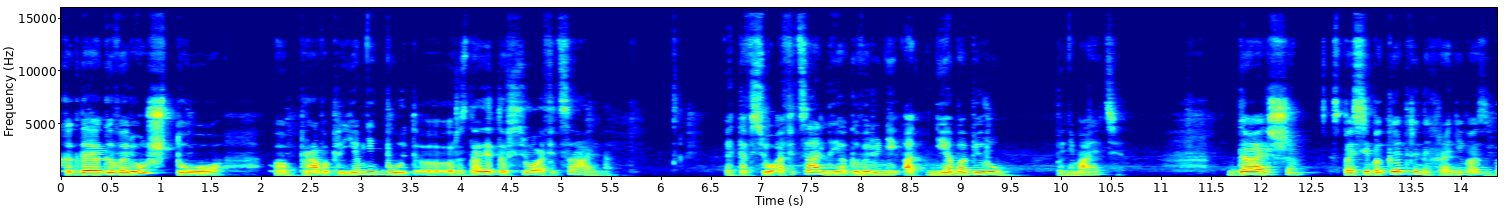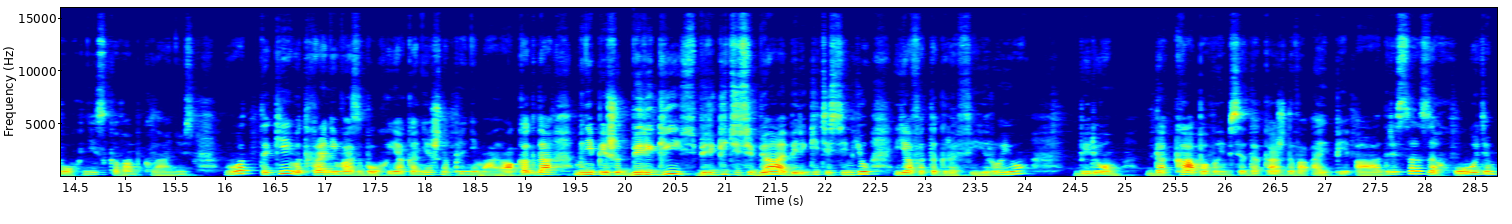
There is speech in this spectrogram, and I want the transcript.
когда я говорю, что Э, правоприемник будет э, раздать это все официально. Это все официально, я говорю, не от неба беру. Понимаете? Дальше. Спасибо, Кэтрин, и храни вас Бог. Низко вам кланяюсь. Вот такие вот храни вас Бог, я, конечно, принимаю. А когда мне пишут «берегись, берегите себя, берегите семью», я фотографирую, берем, докапываемся до каждого IP-адреса, заходим.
